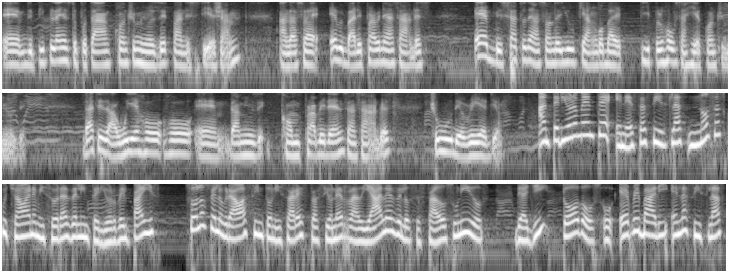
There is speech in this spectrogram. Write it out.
um, the people used to put on country music on the station, and that's why everybody probably understand this. Every Saturday and Sunday you can go by people house and hear country music. That is a way how how um, that music come Providence and San Andres radio. Anteriormente, en estas islas no se escuchaban emisoras del interior del país, solo se lograba sintonizar estaciones radiales de los Estados Unidos. De allí, todos o everybody en las islas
